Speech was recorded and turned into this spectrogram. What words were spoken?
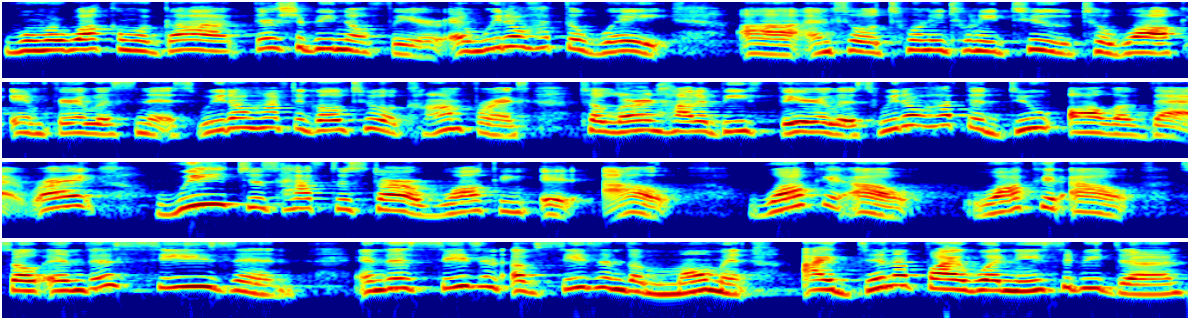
when we're walking with God, there should be no fear. And we don't have to wait uh, until 2022 to walk in fearlessness. We don't have to go to a conference to learn how to be fearless. We don't have to do all of that, right? We just have to start walking it out. Walk it out walk it out. So in this season, in this season of seizing the moment, identify what needs to be done,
